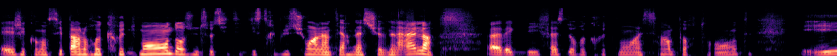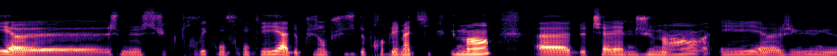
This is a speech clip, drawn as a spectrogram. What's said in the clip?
J'ai commencé par le recrutement dans une société de distribution à l'international avec des phases de recrutement assez importantes. Et euh, je me suis trouvée confrontée à de plus en plus de problématiques humaines, de challenges humains. Et j'ai eu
